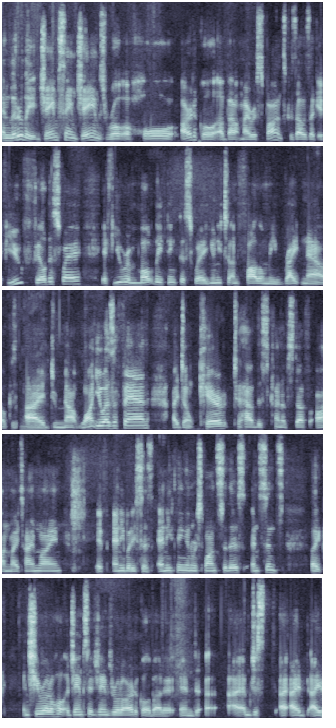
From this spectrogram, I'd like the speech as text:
And literally James St. James wrote a whole article about my response because I was like, if you feel this way, if you remotely think this way, you need to unfollow me right now because I do not want you as a fan. I don't care to have this kind of stuff on my timeline. If anybody says anything in response to this, and since like, and she wrote a whole James St. James wrote an article about it, and uh, I'm just I I I,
